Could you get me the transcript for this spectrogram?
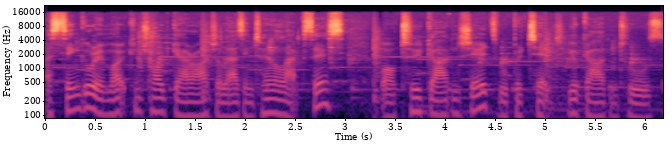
A single remote controlled garage allows internal access, while two garden sheds will protect your garden tools.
